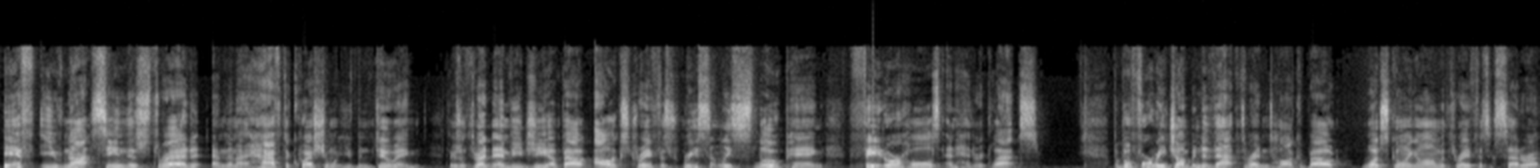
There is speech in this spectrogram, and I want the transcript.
If you've not seen this thread, and then I have to question what you've been doing, there's a thread in NVG about Alex Dreyfus recently slow paying Fedor Holz and Hendrik Latz. But before we jump into that thread and talk about what's going on with Dreyfus, etc.,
